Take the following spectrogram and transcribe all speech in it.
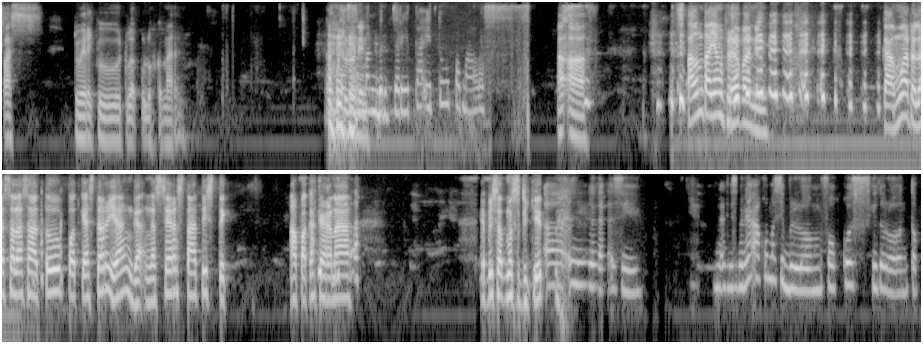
pas 2020 kemarin? Kamu dulu nih. teman bercerita itu pemalas Ah, ah. Setahun tayang berapa nih? Kamu adalah salah satu podcaster yang nggak nge-share statistik. Apakah karena episodemu sedikit? Eh, enggak sih enggak sih sebenarnya aku masih belum fokus gitu loh untuk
